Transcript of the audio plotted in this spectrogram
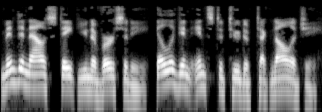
Mindanao State University, Iligan Institute of Technology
